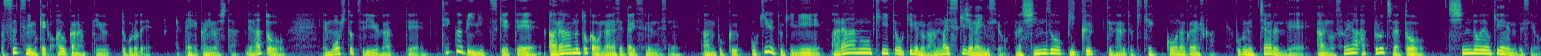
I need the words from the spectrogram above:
まスーツにも結構合うかなっていうところで、えー、買いました。であともう一つ理由があって手首につけてアラームとかを鳴らせたりするんですね。あの僕起きる時にアラームを聞いて起きるのがあんまり好きじゃないんですよ。だから心臓ビクってなる時結構なくないですか？僕めっちゃあるんであのそれがアップローチだと振動で起きれるんですよ。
